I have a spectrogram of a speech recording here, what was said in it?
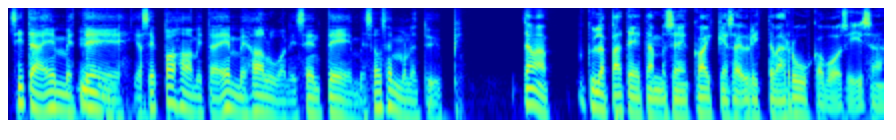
sitä emme tee. Mm. Ja se paha, mitä emme halua, niin sen teemme. Se on semmoinen tyyppi. Tämä kyllä pätee tämmöiseen kaikkeensa yrittävään ruuhkavuosi-isään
